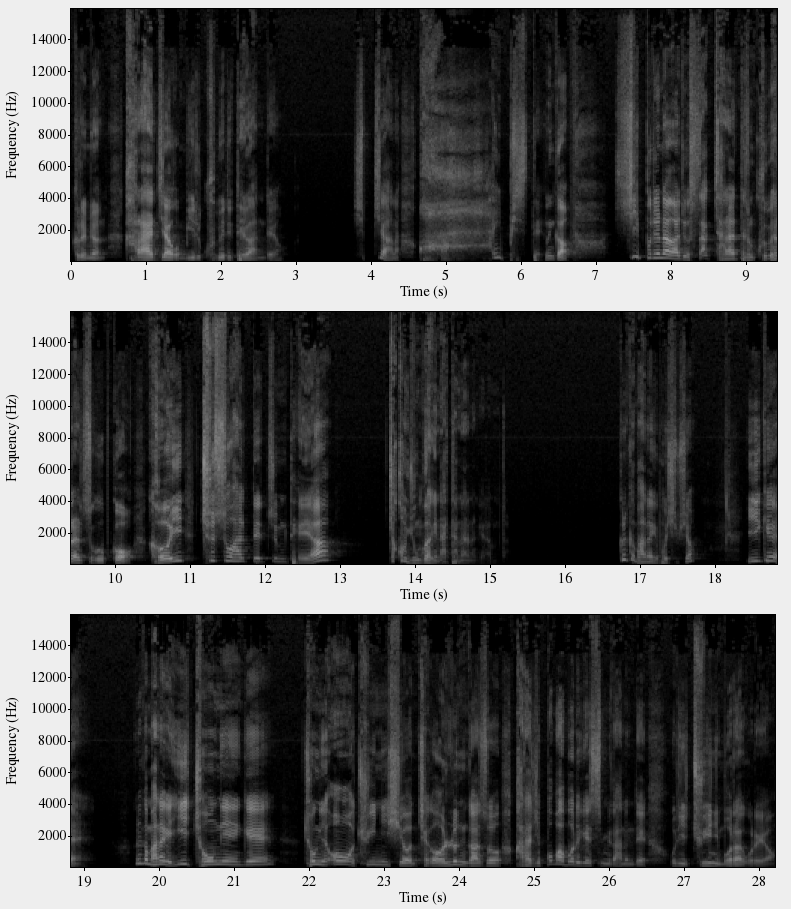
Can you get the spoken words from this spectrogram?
그러면 가라지하고 밀 구별이 돼야 안 돼요? 쉽지 않아. 거의 비슷해. 그러니까 씨 뿌려놔가지고 싹 자랄 때는 구별할 수가 없고 거의 추수할 때쯤 돼야 조금 윤곽이 나타나는 여러분들. 그러니까 만약에 보십시오. 이게 그러니까 만약에 이 종에게 종이 어 주인이시여 제가 얼른 가서 가라지 뽑아버리겠습니다 하는데 우리 주인이 뭐라고 그래요?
